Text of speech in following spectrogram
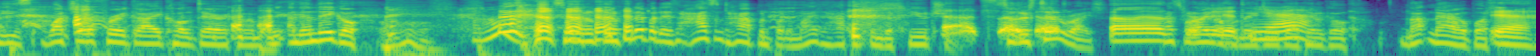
he's, watch out for a guy called Derek, and, I'm- and then they go, oh. So they'll, they'll flip it, it hasn't happened, but it might happen in the future. That's so, so they're still right. Oh, That's what I love when they do Yeah. that. They'll go, not now, but Yeah.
